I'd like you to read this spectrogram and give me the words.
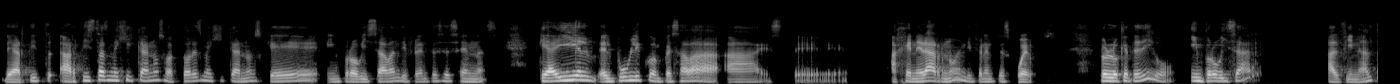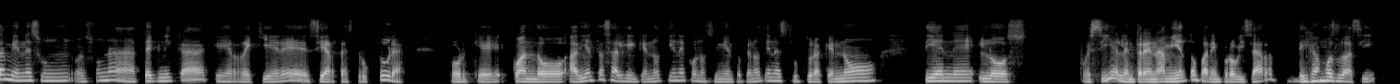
de artistas mexicanos o actores mexicanos que improvisaban diferentes escenas, que ahí el, público empezaba a, este, a generar, ¿no? En diferentes juegos. Pero lo que te digo, improvisar al final también es, un, es una técnica que requiere cierta estructura, porque cuando avientas a alguien que no tiene conocimiento, que no tiene estructura, que no tiene los pues sí, el entrenamiento para improvisar, digámoslo así,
